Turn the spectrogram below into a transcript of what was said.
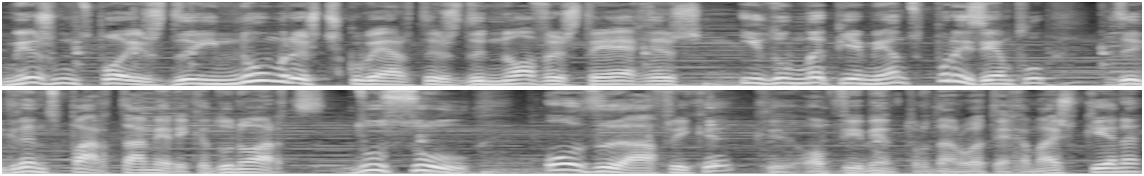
Mesmo depois de inúmeras descobertas de novas terras e do mapeamento, por exemplo, de grande parte da América do Norte, do Sul ou de África, que obviamente tornaram a Terra mais pequena,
